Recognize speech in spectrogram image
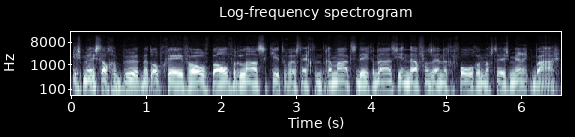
is meestal gebeurd met opgeven hoofd. Behalve de laatste keer, toen was het echt een dramatische degradatie. En daarvan zijn de gevolgen nog steeds merkbaar.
